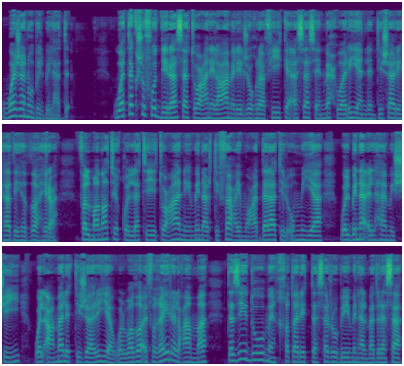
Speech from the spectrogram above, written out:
وجنوب البلاد. وتكشف الدراسة عن العامل الجغرافي كأساس محوري لانتشار هذه الظاهرة، فالمناطق التي تعاني من ارتفاع معدلات الأمية والبناء الهامشي والأعمال التجارية والوظائف غير العامة تزيد من خطر التسرب من المدرسة،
